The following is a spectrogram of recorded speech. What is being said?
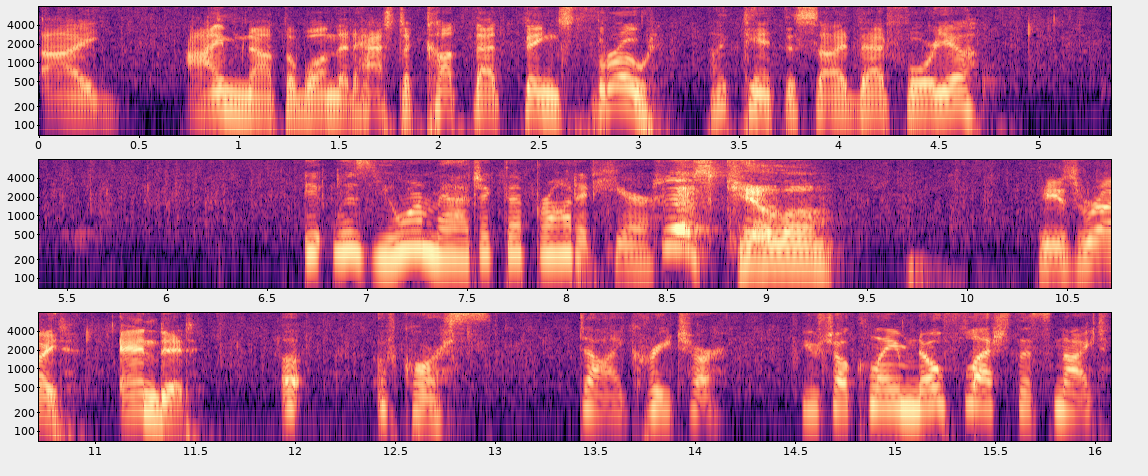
I. I'm not the one that has to cut that thing's throat. I can't decide that for you. It was your magic that brought it here. Just kill him. He's right. End it. Uh, of course. Die, creature. You shall claim no flesh this night.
